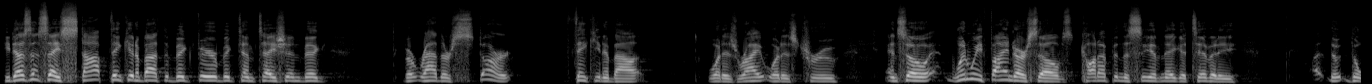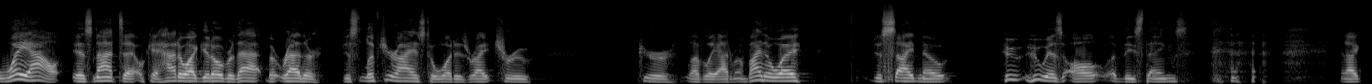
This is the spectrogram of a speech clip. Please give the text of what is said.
He doesn't say stop thinking about the big fear, big temptation, big but rather start thinking about what is right, what is true. And so when we find ourselves caught up in the sea of negativity, the, the way out is not to, okay, how do I get over that? But rather, just lift your eyes to what is right, true, pure, lovely Adam. And by the way, just side note, who, who is all of these things? and I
